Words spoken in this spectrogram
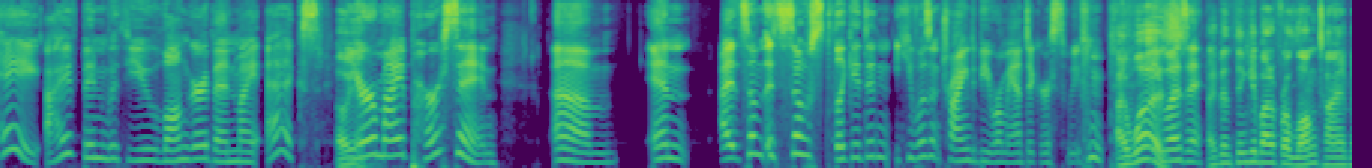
"Hey, I've been with you longer than my ex. Oh, yeah. You're my person." Um and I some it's so like it didn't he wasn't trying to be romantic or sweet. I was. He wasn't. I've been thinking about it for a long time.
